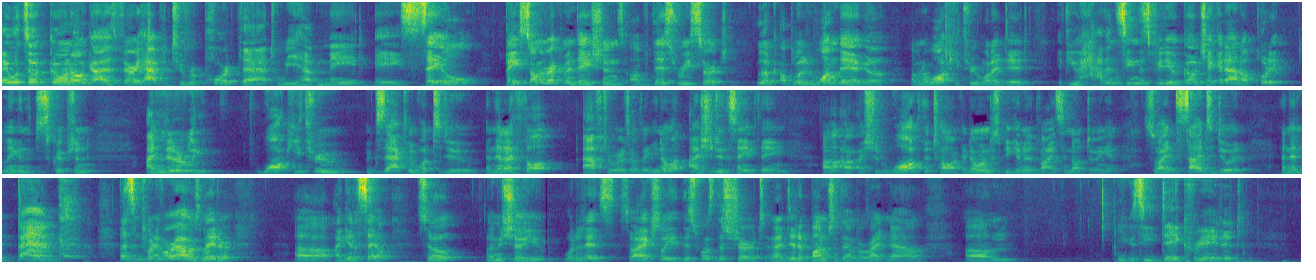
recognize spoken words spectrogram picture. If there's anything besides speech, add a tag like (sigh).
Hey, what's up going on guys? Very happy to report that we have made a sale based on the recommendations of this research. Look, uploaded one day ago. I'm gonna walk you through what I did. If you haven't seen this video, go check it out. I'll put it link in the description. I literally walk you through exactly what to do. And then I thought afterwards, I was like, you know what? I should do the same thing. Uh, I, I should walk the talk. I don't want to just be giving advice and not doing it. So I decided to do it. And then bam, (laughs) less than 24 hours later, uh, I get a sale. So let me show you what it is. So I actually, this was the shirt, and I did a bunch of them, but right now, um, you can see day created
